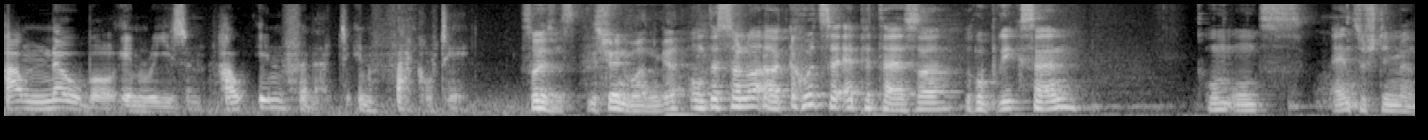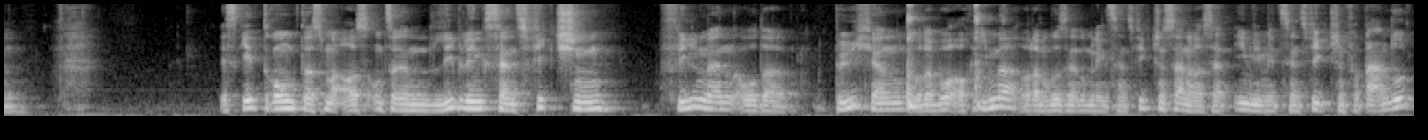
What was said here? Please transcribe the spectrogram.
How noble in reason, how infinite in faculty. So ist es. Ist schön worden, gell? Und das soll nur eine kurze Appetizer-Rubrik sein, um uns einzustimmen. Es geht darum, dass man aus unseren Lieblings-Science-Fiction-Filmen oder Büchern oder wo auch immer, oder muss nicht unbedingt Science-Fiction sein, aber sein irgendwie mit Science-Fiction verbandelt,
